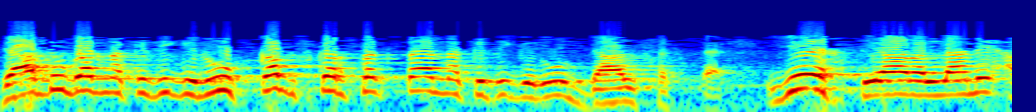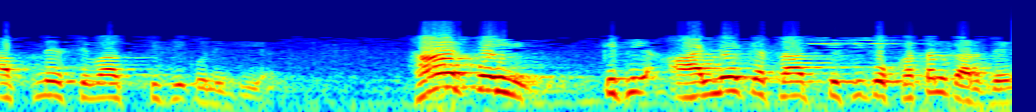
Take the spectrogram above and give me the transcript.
جادوگر نہ کسی کی روح قبض کر سکتا ہے، نہ کسی کی روح ڈال سکتا ہے۔ یہ اختیار اللہ نے اپنے سوا کسی کو نہیں دیا۔ ہاں کوئی کسی آلے کے ساتھ کسی کو قتل کر دے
